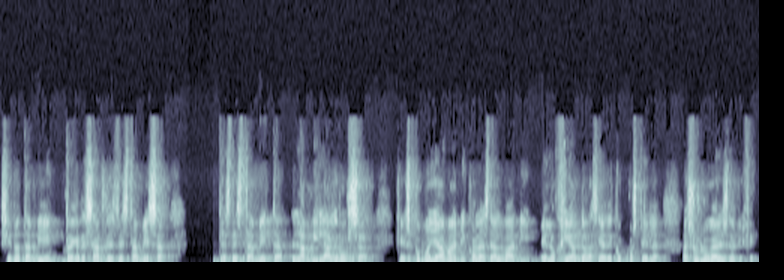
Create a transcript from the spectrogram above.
sino también regresar desde esta mesa, desde esta meta, la milagrosa, que es como llama Nicolás de Albani, elogiando la ciudad de Compostela, a sus lugares de origen.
